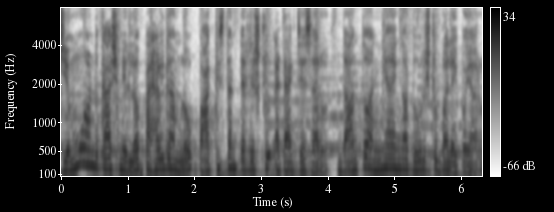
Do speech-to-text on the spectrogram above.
జమ్మూ అండ్ కాశ్మీర్లో పహల్గామ్లో పాకిస్తాన్ టెర్రరిస్టులు అటాక్ చేశారు. దాంతో అన్యాయంగా టూరిస్టులు బలైపోయారు.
